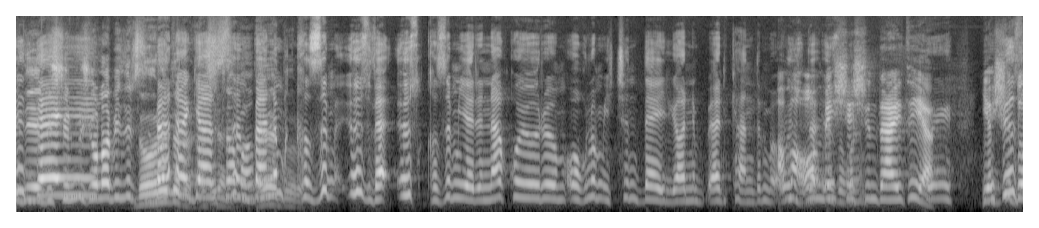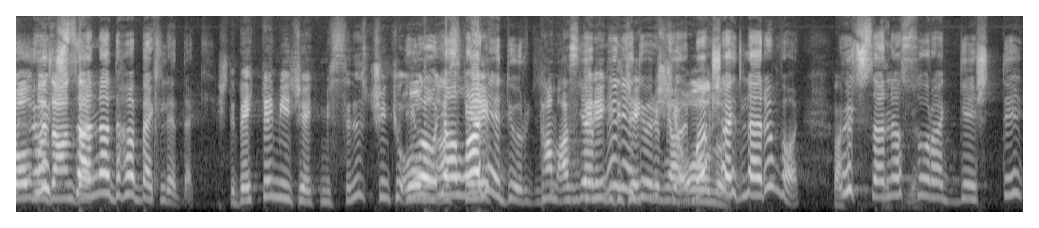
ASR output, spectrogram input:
iyidir diye değil. düşünmüş olabilirsin. Doğrudur. Bana gelsin Tamam. benim Evet, kızım öz ve öz kızım yerine koyuyorum. Oğlum için değil yani ben kendim öz Ama ve öz 15 oğlum. yaşındaydı ya. Ee, Yaşı Biz dolmadan üç da sene daha bekledik. işte beklemeyecekmişsiniz. Çünkü Yo, oğlun yalan askere, ediyor. tam askere Yemin gidecekmiş ya yani. oğlum. Bak şahitlerim var. Bak, Üç sene sonra geçti.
